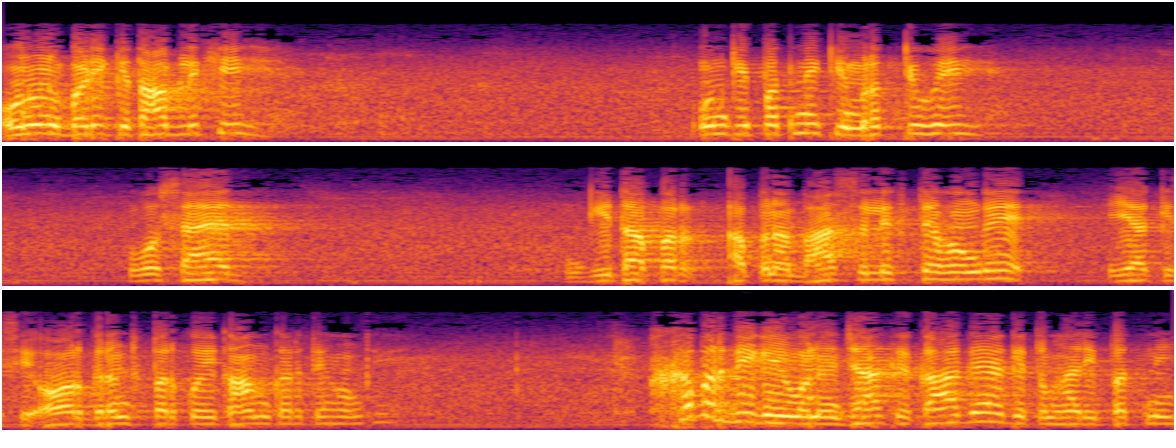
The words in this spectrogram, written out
उन्होंने बड़ी किताब लिखी। उनकी पत्नी की मृत्यु हुई। वो शायद गीता पर अपना भाष्य लिखते होंगे या किसी और ग्रंथ पर कोई काम करते होंगे। खबर दी गई उन्हें, जाके कहा गया कि तुम्हारी पत्नी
